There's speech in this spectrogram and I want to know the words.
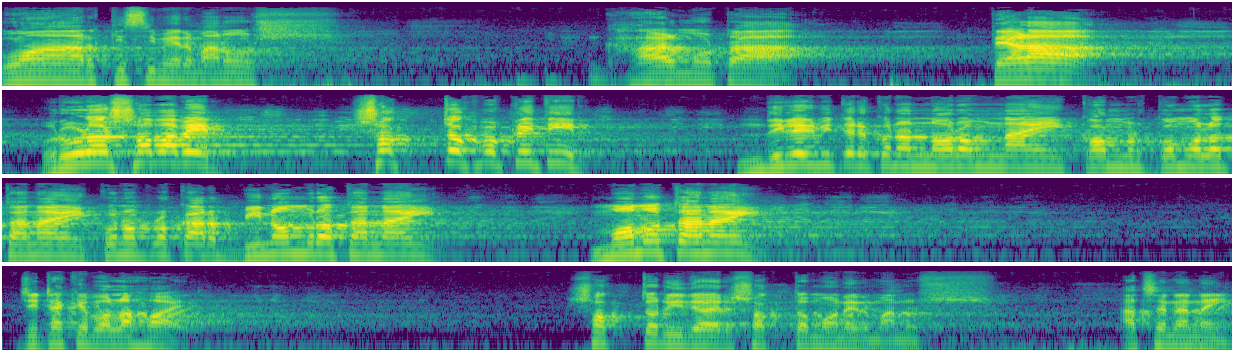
গোয়ার কিসিমের মানুষ, ঘাড় মোটা, তেড়া, রূঢ় স্বভাবের, শক্ত প্রকৃতির। দিলের ভিতরে কোনো নরম নাই কম কোমলতা নাই, কোনো প্রকার বিনম্রতা নাই, মমতা নাই। যেটাকে বলা হয় শক্ত হৃদয়ের শক্ত মনের মানুষ। আছে না নাই?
